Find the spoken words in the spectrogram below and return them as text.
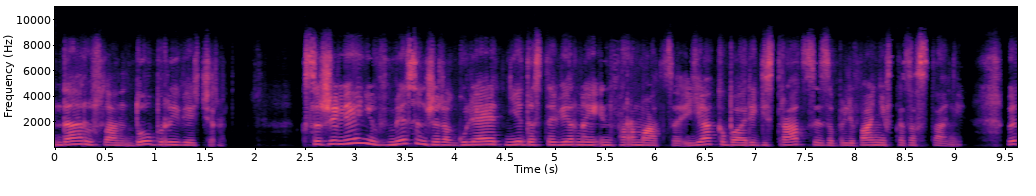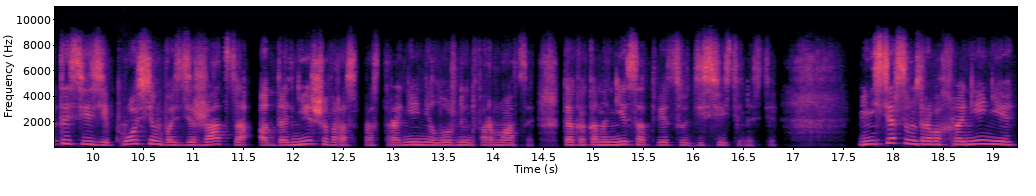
Да, Руслан, добрый вечер. К сожалению, в мессенджерах гуляет недостоверная информация, якобы о регистрации заболеваний в Казахстане. В этой связи просим воздержаться от дальнейшего распространения ложной информации, так как она не соответствует действительности. Министерством здравоохранения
